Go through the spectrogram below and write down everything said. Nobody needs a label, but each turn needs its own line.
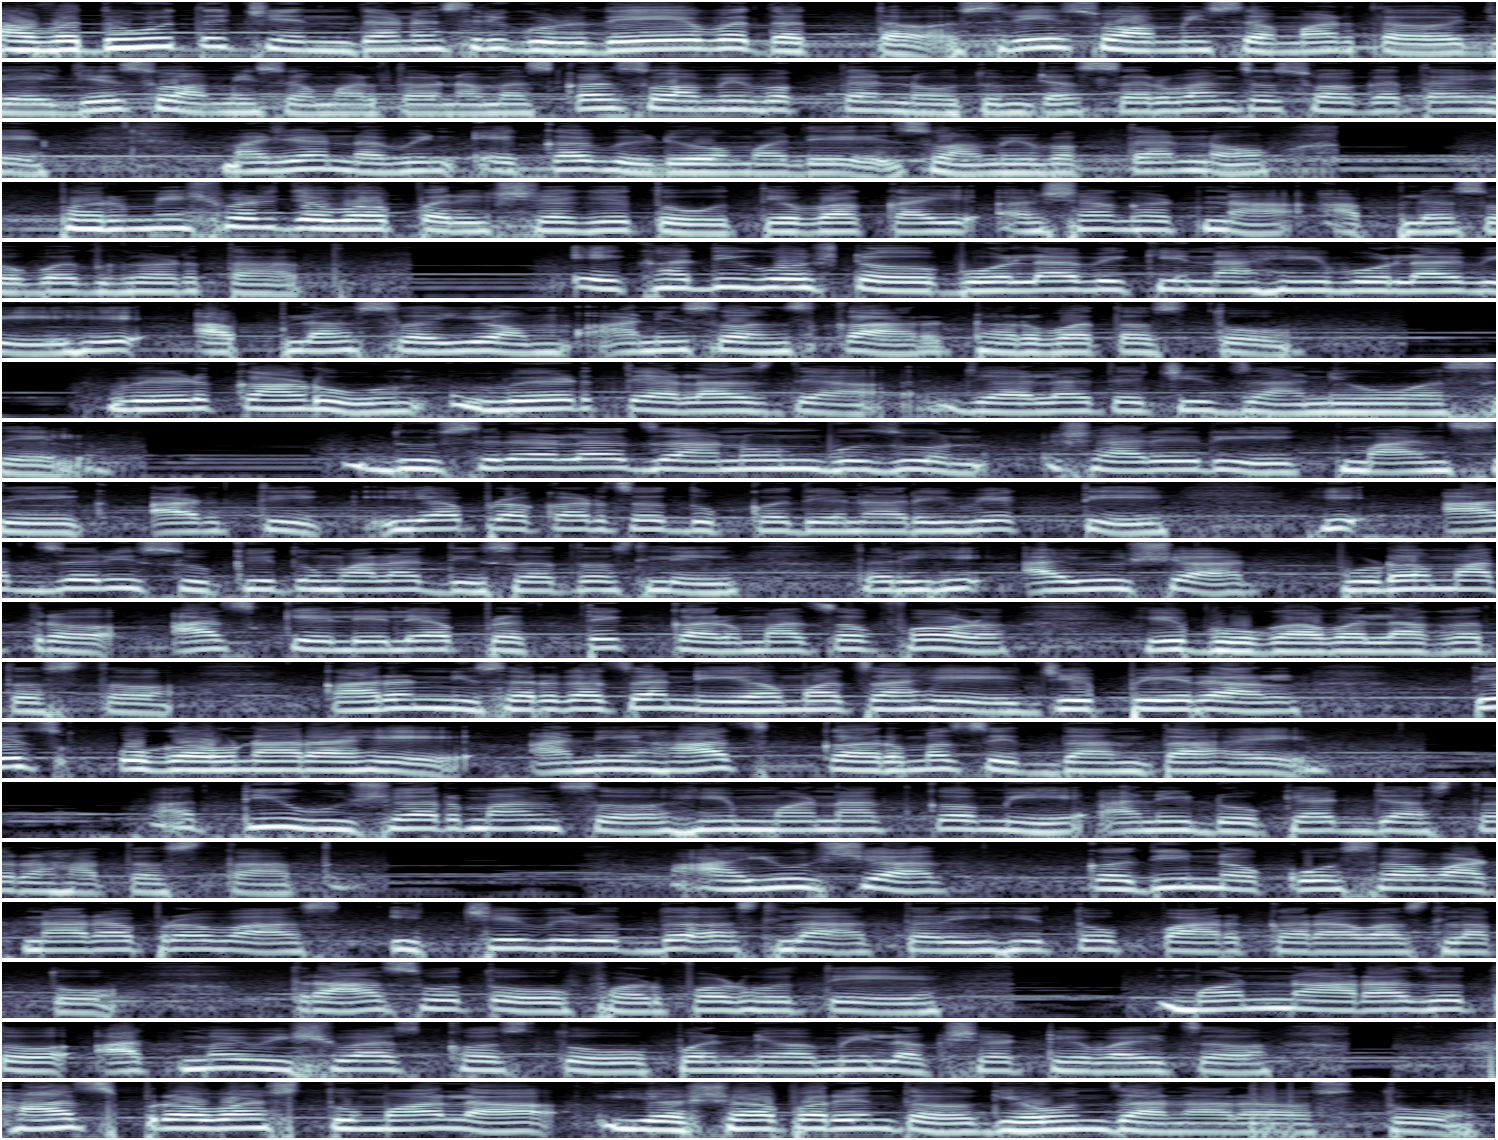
अवधूत चिंतन श्री गुरुदेव दत्त श्री स्वामी समर्थ जय जय स्वामी समर्थ. नमस्कार स्वामी भक्तांनो तुमच्या सर्वांचं स्वागत आहे माझ्या नवीन एका व्हिडिओमध्ये. स्वामी भक्तांनो परमेश्वर जेव्हा परीक्षा घेतो तेव्हा काही अशा घटना आपल्यासोबत घडतात. एखादी गोष्ट बोलावी की नाही बोलावी हे आपला संयम आणि संस्कार ठरवत असतो. वेळ काढून वेळ त्यालाच द्या ज्याला त्याची जाणीव असेल. दुसऱ्याला जाणून बुजून शारीरिक मानसिक आर्थिक या प्रकारचं दुःख देणारी व्यक्ती ही आज जरी सुखी तुम्हाला दिसत असली तरीही आयुष्यात पुढं मात्र आज केलेल्या प्रत्येक कर्माचं फळ हे भोगावं लागत असतं. कारण निसर्गाचा नियमच आहे जे पेराल तेच उगवणार आहे आणि हाच कर्मसिद्धांत आहे. अति हुशार माणसं ही मनात कमी आणि डोक्यात जास्त राहत असतात. आयुष्यात कधी नकोसा वाटणारा प्रवास इच्छेविरुद्ध असला तरीही तो पार करावाच लागतो. त्रास होतो फडफड होते. मन नाराज होतं आत्मविश्वास खसतो पण नेहमी लक्षात ठेवायचं हाच प्रवास तुम्हाला यशापर्यंत घेऊन जाणारा असतो.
